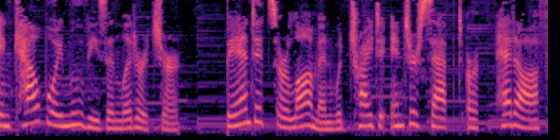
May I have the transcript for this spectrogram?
In cowboy movies and literature, bandits or lawmen would try to intercept or head off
